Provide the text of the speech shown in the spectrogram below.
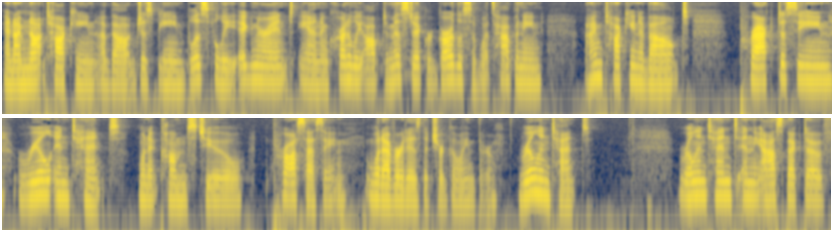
And I'm not talking about just being blissfully ignorant and incredibly optimistic, regardless of what's happening. I'm talking about practicing real intent when it comes to processing whatever it is that you're going through. Real intent. Real intent in the aspect of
